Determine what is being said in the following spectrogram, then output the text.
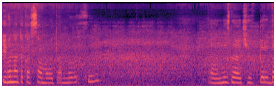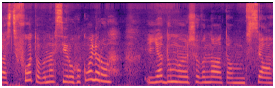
І вона така сама там наверху. Не знаю, чи передасть фото, вона сірого кольору. І я думаю, що вона там вся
